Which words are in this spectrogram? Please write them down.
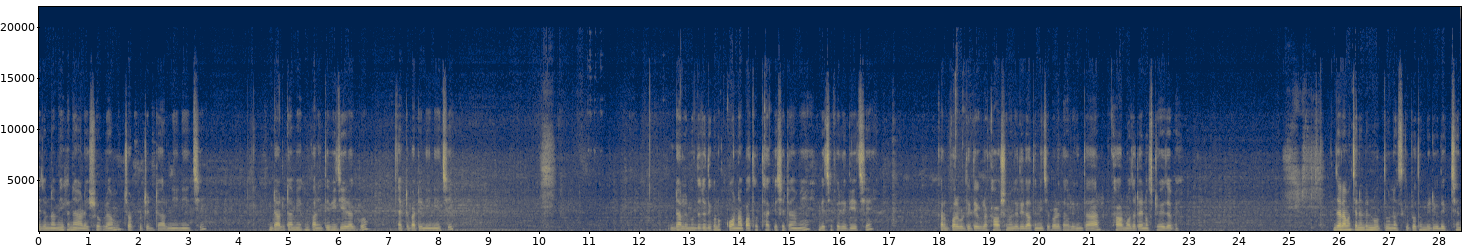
এই জন্য আমি এখানে আড়াইশো গ্রাম চটপটির ডাল নিয়ে নিয়েছি। ডালটা আমি এখন পানিতে ভিজিয়ে রাখব। একটা বাটি নিয়ে নিয়েছি। ডালের মধ্যে যদি কোনো কণা পাথর থাকে, সেটা আমি বেছে ফেলে দিয়েছি। কারণ পরবর্তীতে এগুলো খাওয়ার সময় যদি দাঁতের নিচে পড়ে, তাহলে কিন্তু আর খাওয়ার মজাটাই নষ্ট হয়ে যাবে। যারা আমার চ্যানেলে নতুন, আজকে প্রথম ভিডিও দেখছেন,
